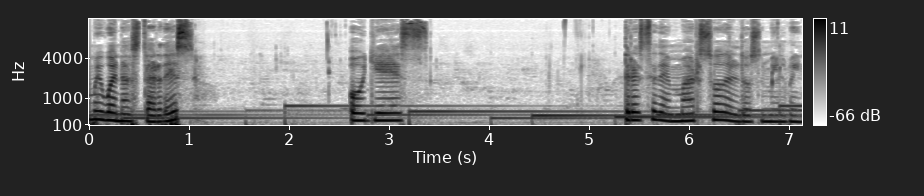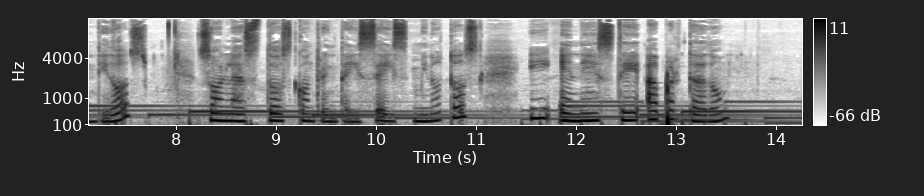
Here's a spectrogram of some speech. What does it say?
muy buenas tardes. Hoy es 13 de marzo del 2022. Son las 2.36 minutos y en este apartado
